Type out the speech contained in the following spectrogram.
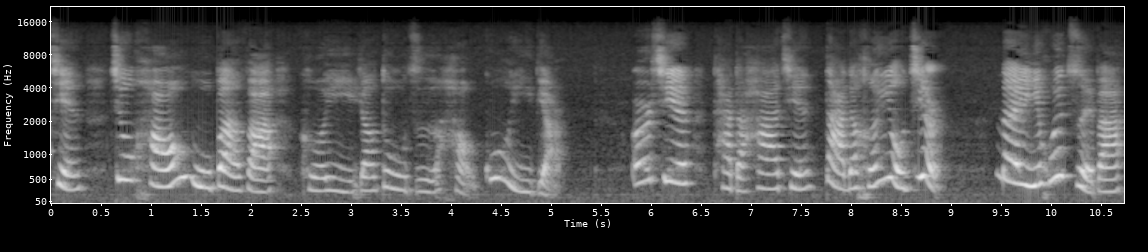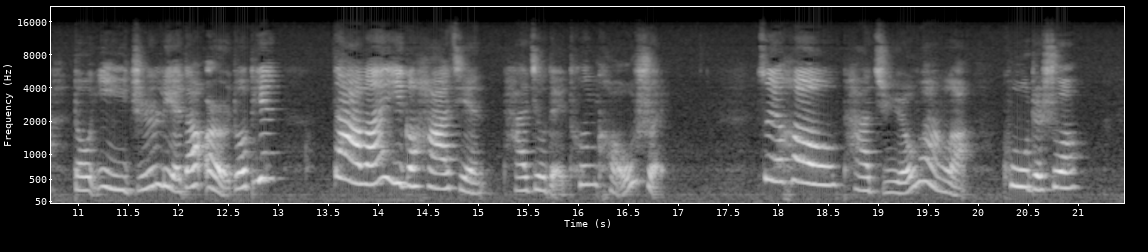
欠，就毫无办法可以让肚子好过一点儿，而且他的哈欠打得很有劲儿，每一回嘴巴都一直咧到耳朵边，打完一个哈欠，他就得吞口水。最后他绝望了，哭着说：“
